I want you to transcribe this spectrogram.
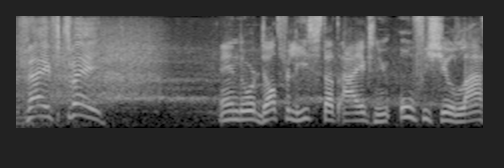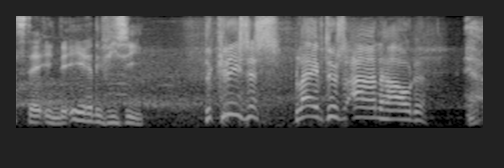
slecht. 5-2. En door dat verlies staat Ajax nu officieel laatste in de eredivisie. De crisis blijft dus aanhouden. Ja,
